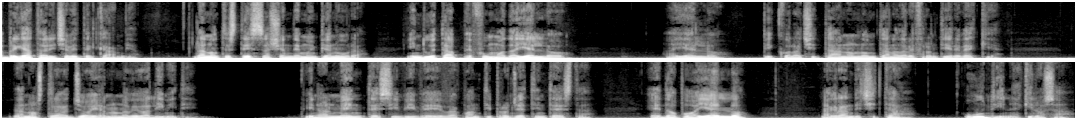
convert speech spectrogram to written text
La brigata ricevette il cambio. La notte stessa scendemmo in pianura. In due tappe fummo ad Aiello. Aiello, piccola città non lontana dalle frontiere vecchie. La nostra gioia non aveva limiti. Finalmente si viveva quanti progetti in testa. E dopo Aiello, la grande città, Udine, chi lo sa.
